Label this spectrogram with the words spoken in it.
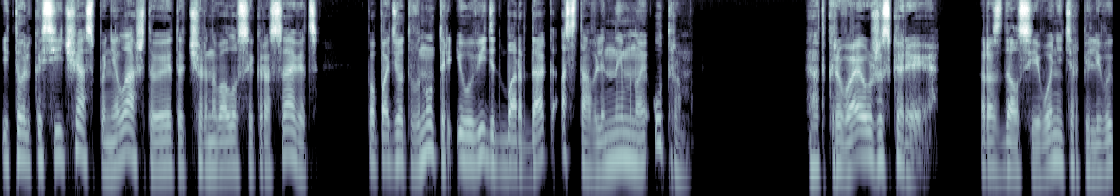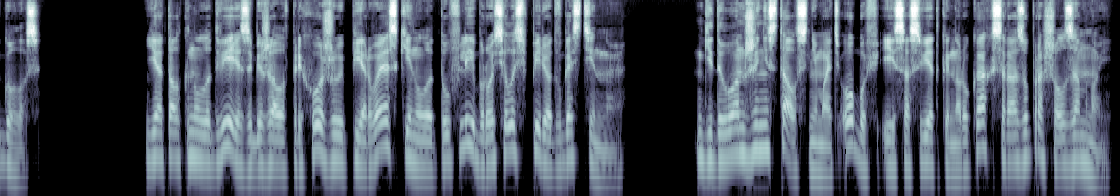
и только сейчас поняла, что этот черноволосый красавец попадет внутрь и увидит бардак, оставленный мной утром. «Открывай уже скорее», — раздался его нетерпеливый голос. Я толкнула дверь и забежала в прихожую, первая скинула туфли и бросилась вперед в гостиную. Гидеон же не стал снимать обувь и со Светкой на руках сразу прошел за мной.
